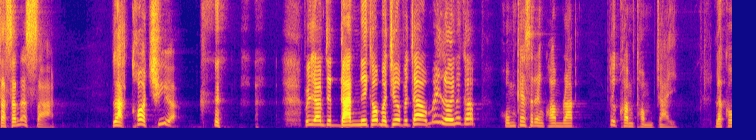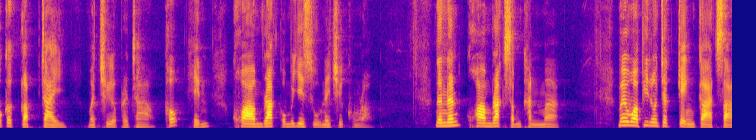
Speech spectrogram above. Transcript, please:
ศาสนศาสตร์ หลักข้อเชื่อ พยายามจะดันให้เขามาเชื่อพระเจ้าไม่เลยนะครับ ผมแค่แสดงความรักด้วยความถ่อมใจ แล้วเขาก็กลับใจมาเชื่อพระเจ้า เขาเห็นความรักของพระเยซูในชีวิตของเรา ดังนั้นความรักสำคัญมาก ไม่ว่าพี่น้องจะเก่งกาจสา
